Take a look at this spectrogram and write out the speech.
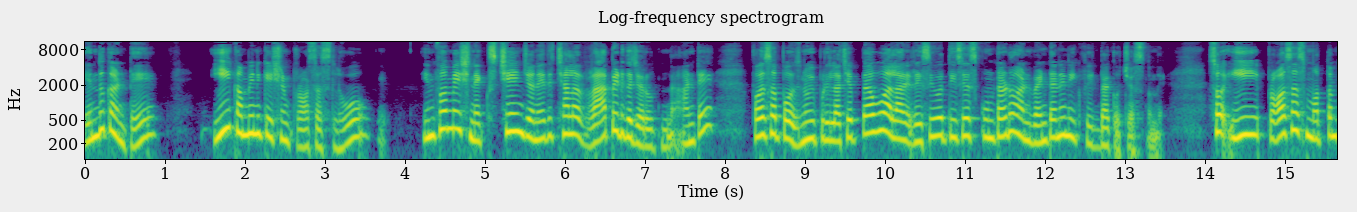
ఎందుకంటే ఈ కమ్యూనికేషన్ ప్రాసెస్లో ఇన్ఫర్మేషన్ ఎక్స్చేంజ్ అనేది చాలా ర్యాపిడ్గా జరుగుతుంది. అంటే ఫస్ట్ సపోజ్ నువ్వు ఇప్పుడు ఇలా చెప్పావు అలా రిసీవర్ తీసేసుకుంటాడు అండ్ వెంటనే నీకు ఫీడ్బ్యాక్ వచ్చేస్తుంది. సో ఈ ప్రాసెస్ మొత్తం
